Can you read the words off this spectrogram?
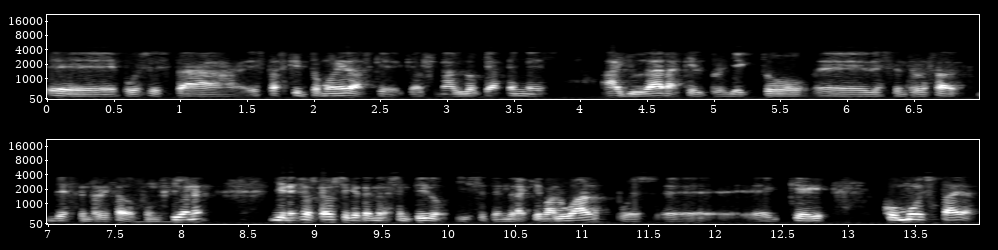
eh, pues esta, estas criptomonedas que, al final lo que hacen es ayudar a que el proyecto eh, descentralizado, descentralizado funcione y en esos casos sí que tendrá sentido y se tendrá que evaluar pues eh, que cómo está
